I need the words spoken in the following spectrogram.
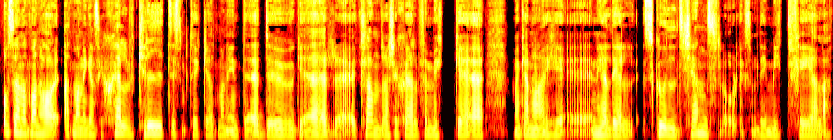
och sen att man, har, att man är ganska självkritisk, tycker att man inte duger, eh, klandrar sig själv för mycket. Man kan ha he- en hel del skuldkänslor. Liksom. Det är mitt fel att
